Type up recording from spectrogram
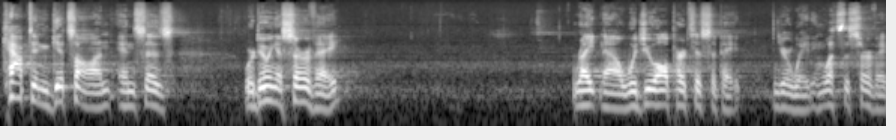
captain gets on and says, We're doing a survey right now. Would you all participate? You're waiting. What's the survey?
